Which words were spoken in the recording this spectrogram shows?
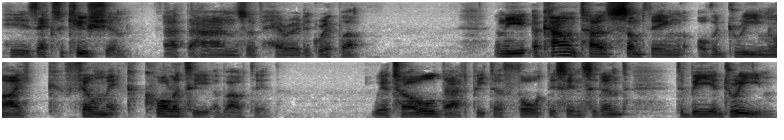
his execution at the hands of Herod Agrippa. And the account has something of a dreamlike filmic quality about it. We are told that Peter thought this incident to be a dream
